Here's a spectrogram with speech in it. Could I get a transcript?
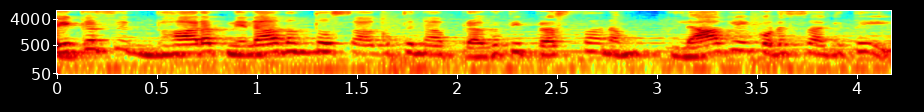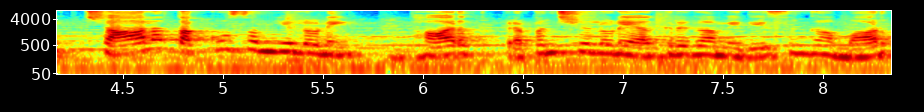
వికసిత్ భారత్ నినాదంతో సాగుతున్న ప్రగతి ప్రస్థానం ఇలాగే కొనసాగితే చాలా తక్కువ సమయంలోనే భారత్ ప్రపంచంలోనే అగ్రగామి దేశంగా మారుతుంది.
